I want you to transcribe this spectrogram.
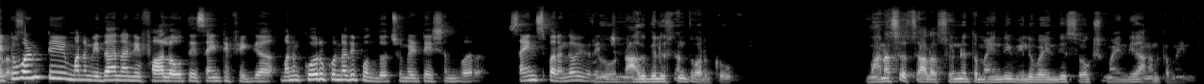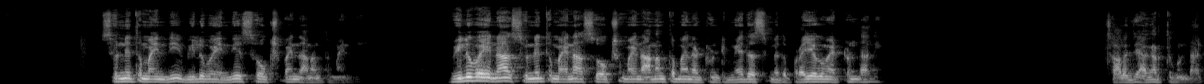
ఎటువంటి మన విధానాన్ని ఫాలో అవుతాయి సైంటిఫిక్గా మనం కోరుకున్నది పొందొచ్చు మెడిటేషన్ ద్వారా? సైన్స్ పరంగా వివరించు. నాకు తెలిసినంత వరకు మనసు చాలా సున్నితమైంది విలువైంది సూక్ష్మమైంది అనంతమైంది. సున్నితమైంది విలువైంది సూక్ష్మమైంది అనంతమైంది. విలువైన సున్నితమైన సూక్ష్మమైన అనంతమైనటువంటి మేధస్సు మీద ప్రయోగం ఎట్టుండాలి చాలా జాగ్రత్తగా ఉండాలి.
